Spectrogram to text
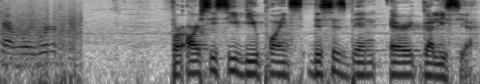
can't really work. For RCC Viewpoints, this has been Eric Galicia.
